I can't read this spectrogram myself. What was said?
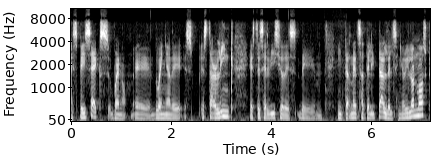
SpaceX, bueno, eh, dueña de Starlink, este servicio de, de Internet satelital del señor Elon Musk,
